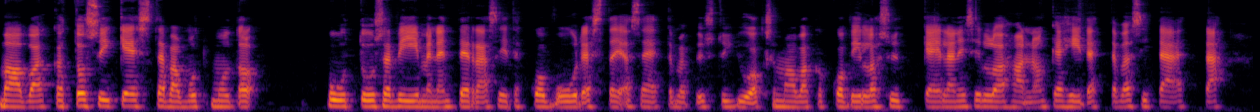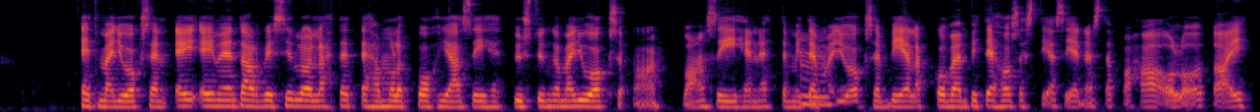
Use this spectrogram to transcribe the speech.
mä oon vaikka tosi kestävä, mutta multa puuttuu se viimeinen terä siitä kovuudesta ja se, että mä pystyn juoksemaan vaikka kovilla sykkeillä, niin silloinhan on kehitettävä sitä, että, että mä juoksen. Ei, ei meidän tarvitse silloin lähteä tehdä mulle pohjaa siihen, että pystynkö mä juoksemaan, vaan siihen, että miten mm. mä juoksen vielä kovempi tehosesti ja siedän sitä pahaa oloa tai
